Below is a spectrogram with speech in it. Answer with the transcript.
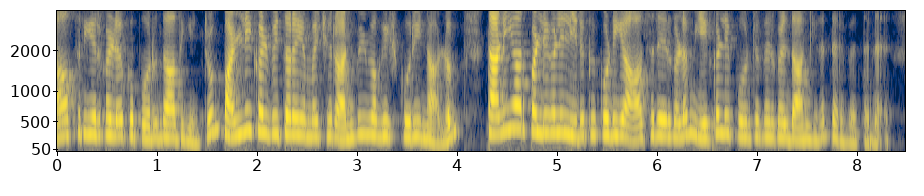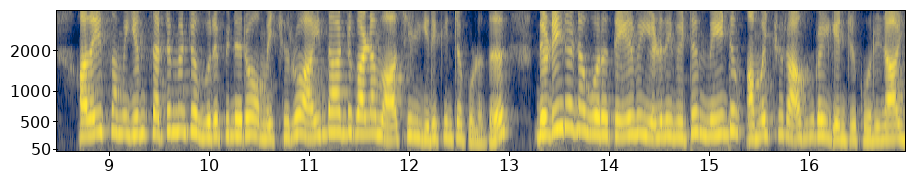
ஆசிரியர்களுக்கு பொருந்தாது என்றும் பள்ளி கல்வித்துறை அமைச்சர் அன்பில் மகேஷ் கூறினாலும் தனியார் பள்ளிகளில் இருக்கக்கூடிய ஆசிரியர்களும் எங்களை போன்றவர்கள் தான் என தெரிவித்தனர். அதே சமயம் சட்டமன்ற உறுப்பினரோ அமைச்சரோ ஐந்தாண்டு காலம் ஆட்சியில் இருக்கின்ற பொழுது திடீரென ஒரு தேர்வை எழுதிவிட்டு மீண்டும் அமைச்சராகுங்கள் என்று கூறினால்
